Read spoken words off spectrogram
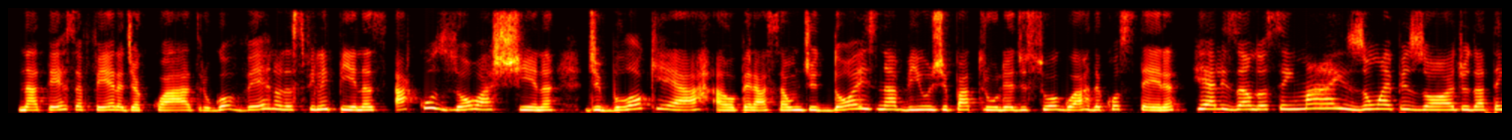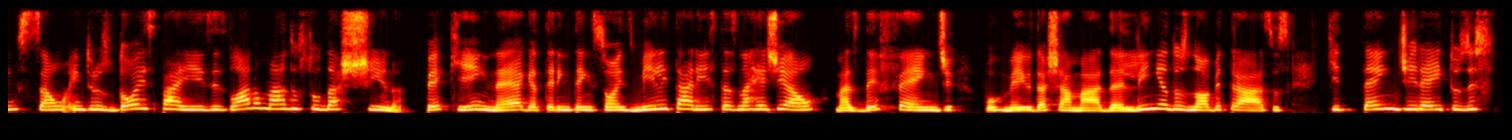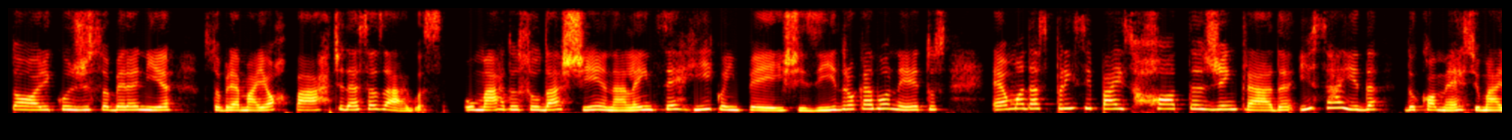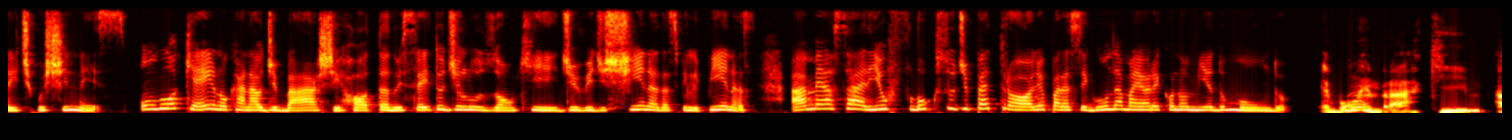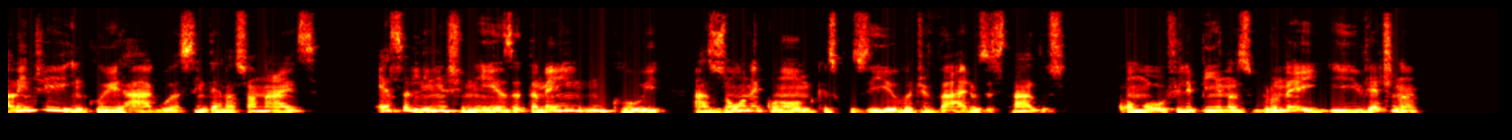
Na terça-feira, dia 4, o governo das Filipinas acusou a China de bloquear a operação de dois navios de patrulha de sua guarda costeira, realizando assim mais um episódio da tensão entre os dois países lá no Mar do Sul da China. Pequim nega ter intenções militaristas na região, mas defende, por meio da chamada Linha dos Nove Traços, que tem direitos históricos de soberania sobre a maior parte dessas águas. O Mar do Sul da China, além de ser rico em peixes e hidrocarbonetos, é uma das principais rotas de entrada e saída do comércio marítimo chinês. Um bloqueio no canal de Baixo, rota no Estreito de Luzon que divide China das Filipinas, ameaçaria o fluxo de petróleo para a segunda maior economia do mundo. É bom lembrar que, além de incluir águas internacionais, essa linha chinesa também inclui a zona econômica exclusiva de vários estados, como Filipinas, Brunei e Vietnã.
